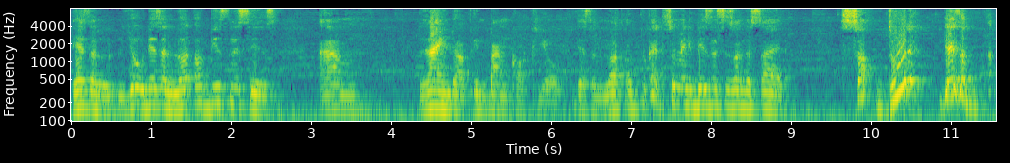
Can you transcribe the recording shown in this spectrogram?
There's a yo there's a lot of businesses um lined up in bangkok yo. There's a lot of look at so many businesses on the side. Sup dude there's a,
